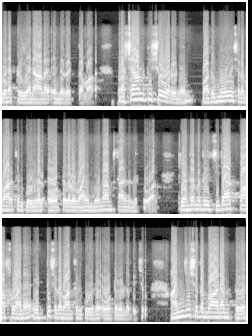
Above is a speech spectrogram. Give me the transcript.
ജനപ്രിയനാണ് എന്ന് വ്യക്തമാണ്. പ്രശാന്ത് കിഷോറിന് പതിമൂന്ന് ശതമാനത്തിൽ കൂടുതൽ വോട്ടുകളുമായി മൂന്നാം സ്ഥാനത്ത് നിൽക്കുവാൻ കേന്ദ്രമന്ത്രി ചിരാഗ് പാസ്വാന് എട്ട് ശതമാനത്തിൽ കൂടുതൽ വോട്ടുകൾ ലഭിച്ചു. അഞ്ച് ശതമാനം പേർ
